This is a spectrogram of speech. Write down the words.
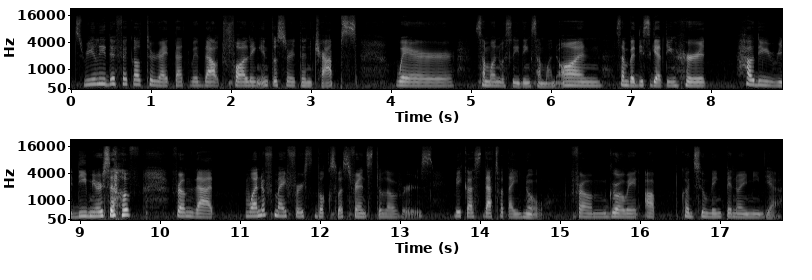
It's really difficult to write that without falling into certain traps where someone was leading someone on, somebody's getting hurt. How do you redeem yourself from that? One of my first books was Friends to Lovers because that's what I know from growing up consuming Pinoy media.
